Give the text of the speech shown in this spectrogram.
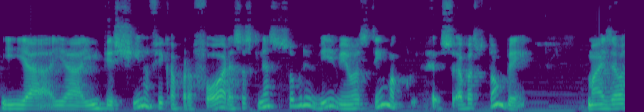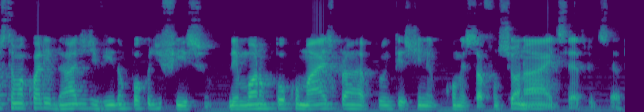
e, a, e, e o intestino fica para fora, essas crianças sobrevivem, elas têm uma, elas estão bem, mas elas têm uma qualidade de vida um pouco difícil, demora um pouco mais para o intestino começar a funcionar, etc, etc.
